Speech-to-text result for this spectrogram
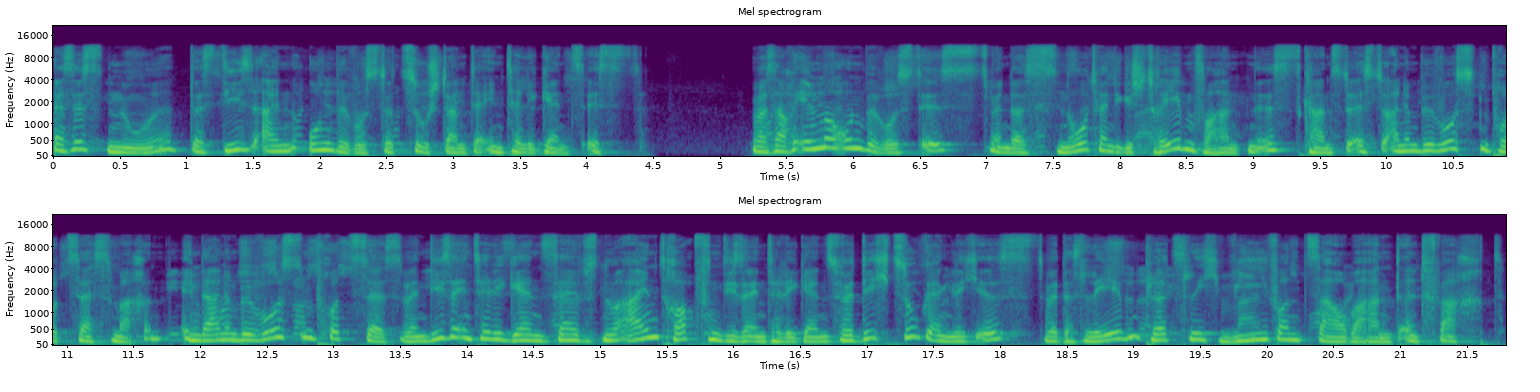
Es ist nur, dass dies ein unbewusster Zustand der Intelligenz ist. Was auch immer unbewusst ist, wenn das notwendige Streben vorhanden ist, kannst du es zu einem bewussten Prozess machen. In deinem bewussten Prozess, wenn diese Intelligenz selbst nur ein Tropfen dieser Intelligenz für dich zugänglich ist, wird das Leben plötzlich wie von Zauberhand entfacht.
